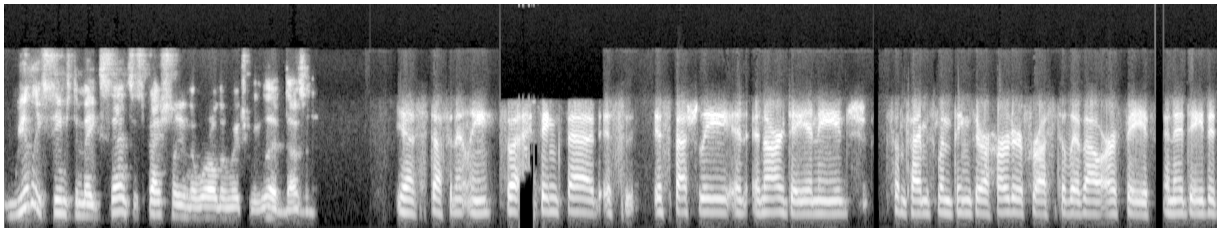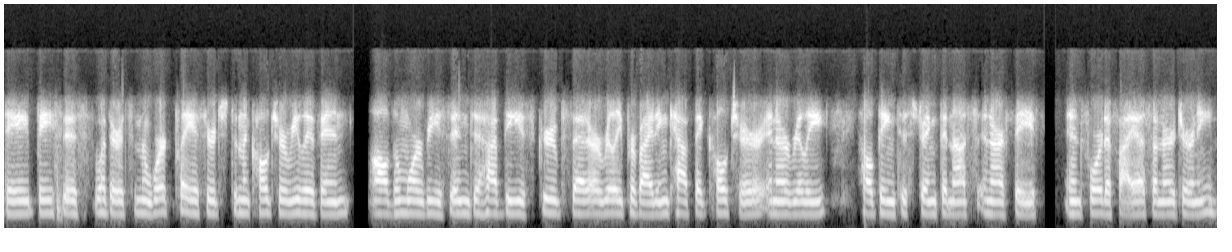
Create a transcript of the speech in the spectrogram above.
really seems to make sense, especially in the world in which we live, doesn't it? Yes, definitely. So I think that it's especially in, in our day and age, sometimes when things are harder for us to live out our faith in a day to day basis, whether it's in the workplace or just in the culture we live in, all the more reason to have these groups that are really providing Catholic culture and are really helping to strengthen us in our faith and fortify us on our journey.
